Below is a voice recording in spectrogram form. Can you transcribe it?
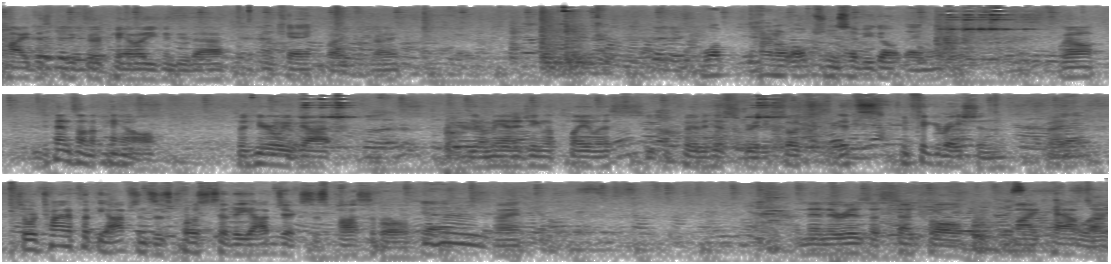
hide this particular panel, you can do that. Okay. Like, right? What panel options have you got then? Well, it depends on the panel. So here we've got, you know, managing the playlists. You can clear the history. So it's, it's configuration, right? So we're trying to put the options as close to the objects as possible, yeah. right? And then there is a central My Tablet.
